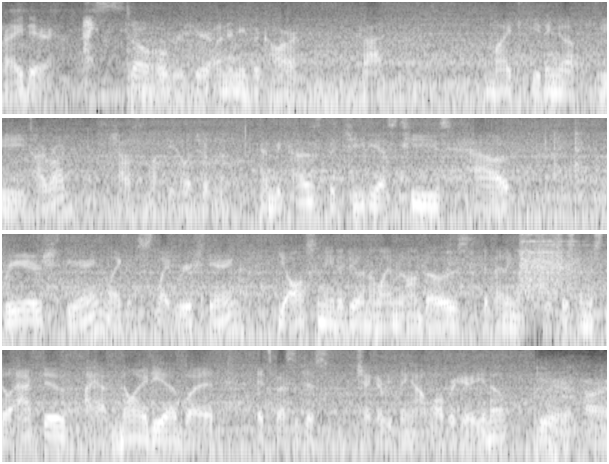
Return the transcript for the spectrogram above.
right there. So over here underneath the car, got Mike heating up the tie rod. Shout out to Mikey, hell man. And because the GTSTs have rear steering, like slight rear steering, you also need to do an alignment on those depending on if your system is still active. I have no idea, but it's best to just check everything out while we're here, you know? Here are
